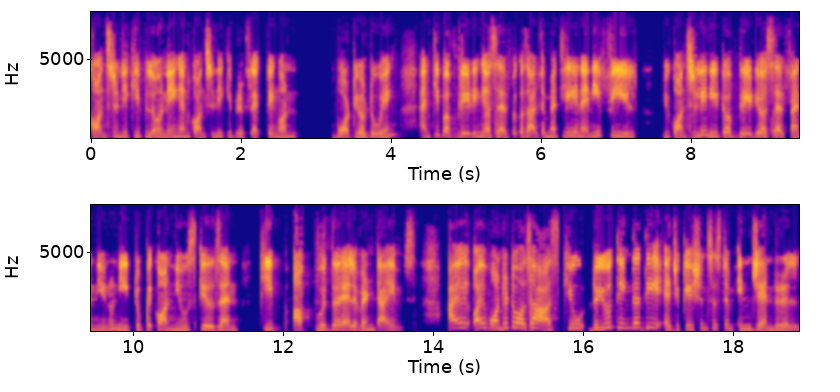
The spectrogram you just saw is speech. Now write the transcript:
constantly keep learning and constantly keep reflecting on what you're doing and keep upgrading yourself because ultimately in any field you constantly need to upgrade yourself and you know need to pick on new skills and keep up with the relevant times. I i wanted to also ask you do you think that the education system in general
